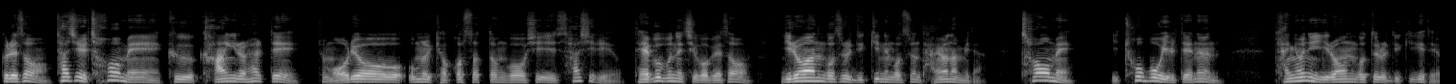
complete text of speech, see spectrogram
그래서 사실 처음에 그 강의를 할때 좀 어려움을 겪었었던 것이 사실이에요. 대부분의 직업에서 이러한 것을 느끼는 것은 당연합니다. 처음에 이 초보일 때는 당연히 이런 것들을 느끼게 돼요.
